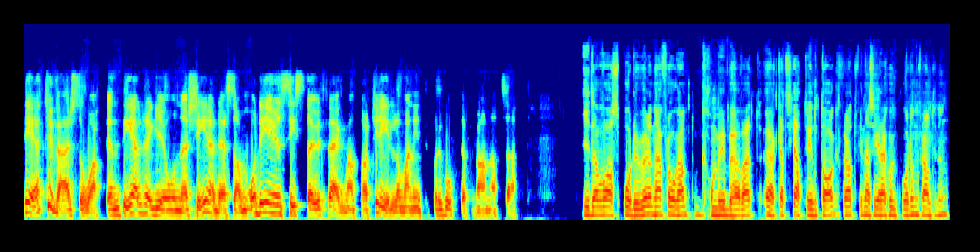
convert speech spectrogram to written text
det är tyvärr så att en del regioner ser det som, och det är ju en sista utväg man tar till om man inte får ihop det på något annat sätt. Ida, vad spår du i den här frågan? Kommer vi behöva ett ökat skatteintag för att finansiera sjukvården i framtiden?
